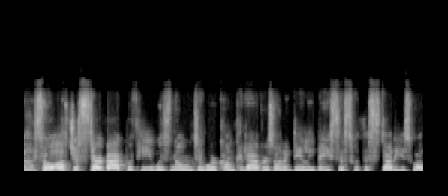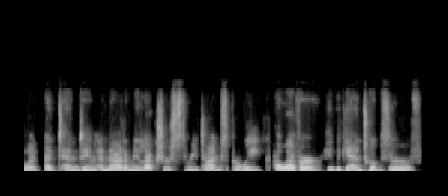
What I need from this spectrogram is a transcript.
Uh, so I'll just start back with he was known to work on cadavers on a daily basis with his studies while attending anatomy lectures 3 times per week. However, he began to observe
